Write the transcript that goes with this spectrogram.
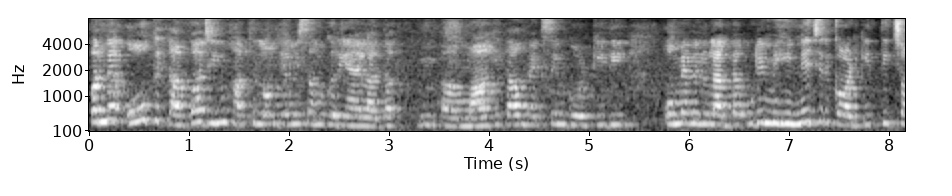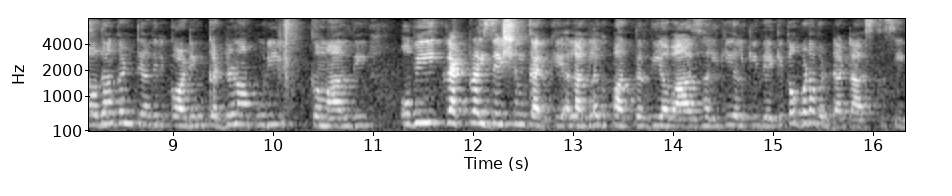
ਪਰ ਮੈਂ ਉਹ ਕਿਤਾਬਾਂ ਜਿਹਨੂੰ ਹੱਥ ਲਾਉਂਦਿਆਂ ਵੀ ਸਾਨੂੰ ਕਦੇ ਐਂ ਲੱਗਦਾ ਮ, ਅਹ, ਮਾਂ ਕਿਤਾਬ ਮੈਕਸਿਮ ਗੋਰਕੀ ਦੀ ਉਹ ਮੈਂ ਮੈਨੂੰ ਲੱਗਦਾ ਪੂਰੇ ਮਹੀਨੇ 'ਚ ਰਿਕਾਰਡ ਕੀਤੀ 14 ਘੰਟਿਆਂ ਦੀ ਰਿਕਾਰਡਿੰਗ ਕੱਢਣਾ ਪੂਰੀ ਕਮਾਲ ਦੀ ਉਹ ਵੀ ਕਰੈਕਟਰਾਈਜੇਸ਼ਨ ਕਰਕੇ ਅਲੱਗ-ਅਲੱਗ ਪਾਤਰ ਦੀ ਆਵਾਜ਼ ਹਲਕੀ ਹਲਕੀ ਦੇ ਕੇ ਤਾਂ ਉਹ ਬੜਾ ਵੱਡਾ ਟਾਸਕ ਸੀ।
